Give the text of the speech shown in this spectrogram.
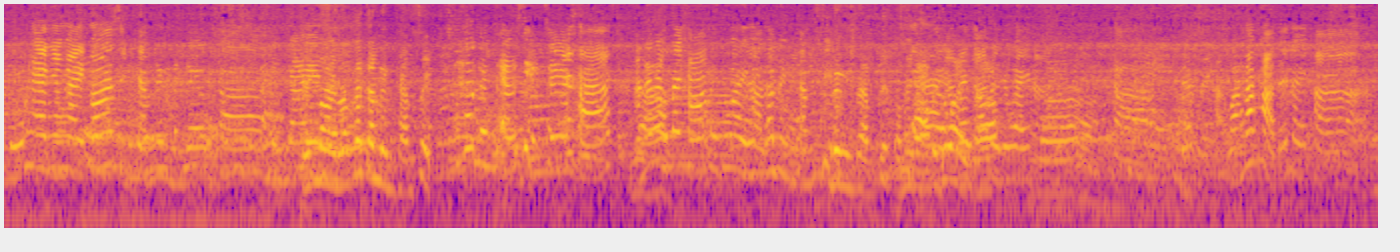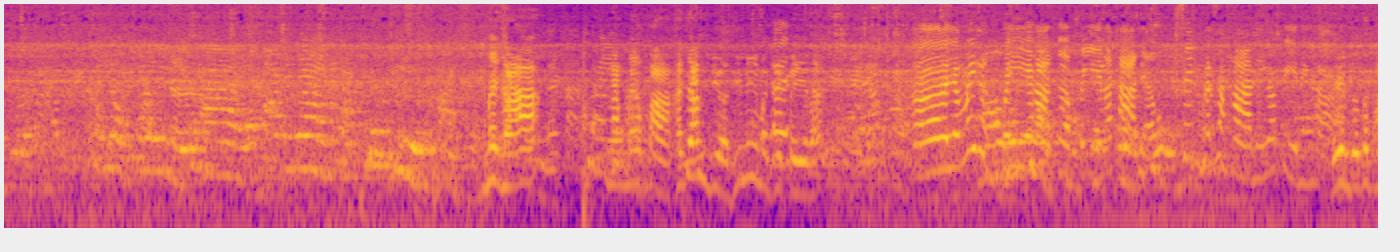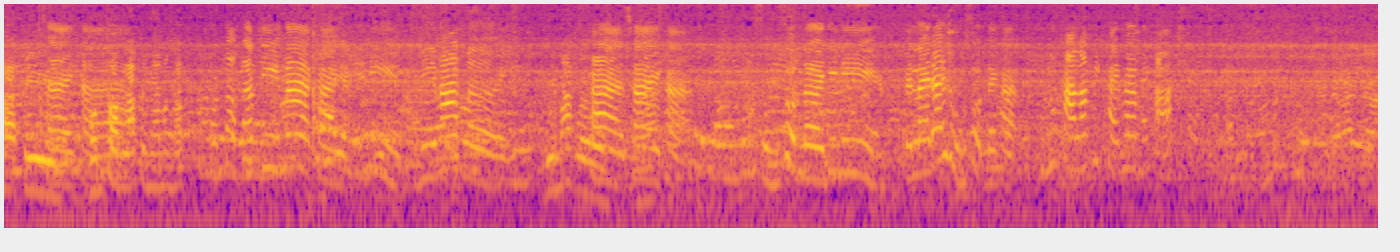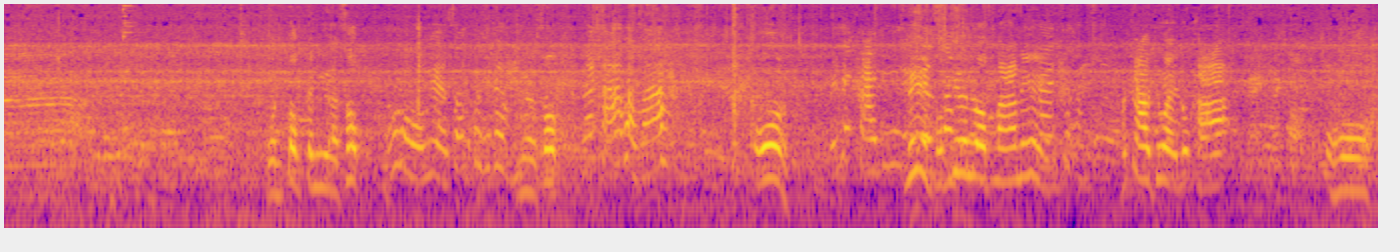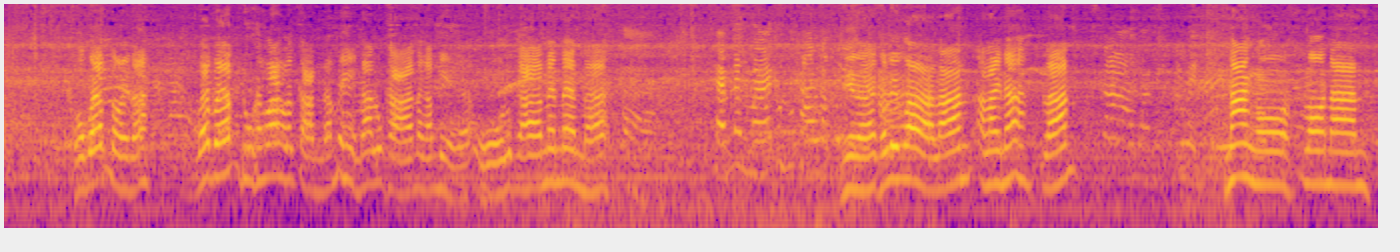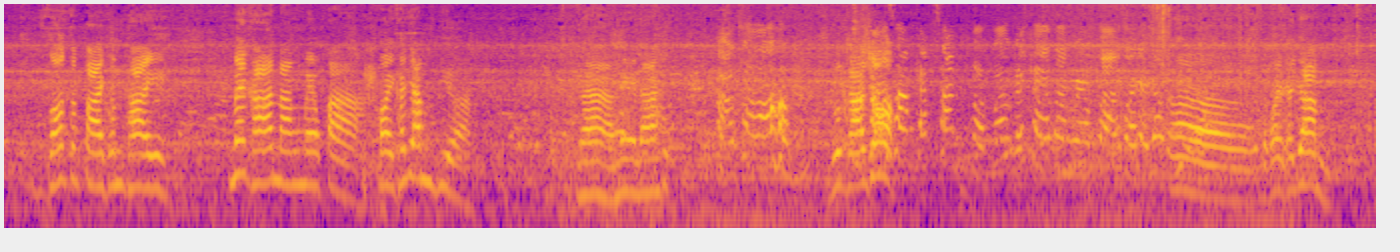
หมูแพงยังไงก็สิบแถมหนึ่งเหมือนเดิมค่ะหนึ่งได้อีกหน่อยเราก็จะหนึ่งแถมสิบหนึ่งแถมสิบใช่ไหมคะอันนั้นเอาแม่ค้าไปด้วยค่ะถ้าหนึ่งแถมสิบหนึ่งแถมสิบก็ไม่ค้าไปด้วยไม่นะค้าไปด้วยค่ะนะค่ะเลือกเลยค่ะวางหน้าขาได้เลยค่ะ แม่ค้าได้ค่ะ นางแมวป่าขย้ำเหยื่อที่นี่มากี่ปีแล้วเออยังไม่ถึงปีค่ะ เกือบปีแล้วค่ะ เดี๋ยวสิ้นพฤษภานี้ก็ปีหนึงค่ะเรียนตุตภาปีใช่ค่ะ ผลตอบรับเป็นไงบ้างครับ ผลตอบรับดีมากค่ะ อย่างที่นี่ดีมากเลย ดีมากเลย ค่ะใช่ค่ะ สูงสุดเลยที่นี่ เป็นรายได้สูงสุดเลยค่ะ คุณลูกค้ารับพริกไทยเพิ่มไหมคะ ฝนตกเป็นเหงื่อซกโอ้โหเหงื่อส้มเลยค่ะเหงื่อซกแม่ค้าแบบว่า โอ้ไม่ใช่ขายดี นี่เหงื่อผมส้ยืนหลบมานี่ใช่ค่ะพระเจ้าช่วยลูกค้า โอ้โหขอแวบหน่อยนะ แวบๆดูข้างล่างแล้วกันนะ ไม่เห็นหน้าลูกค้านะครับนี่โอ้โหลูกค้าแน่นๆนะค่ะถมหนึ่งไม้คุณลูกค้ารับไปนี่นะเขาเรียกว่าร้านอะไรนะ ร้านจ้าบาร์บีคิวแอนด์กริลหน้างอรอนานซอสสไตล์คนไทย แม่ค้านางแมวป่า คอยขย้ำเหยื่อน่านี่นะขาชอบลูกค้าชอบชอบแคปชั่นแบบว่าไม่แค่นางแววป่าค อยขยับเออจะคอยขย้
